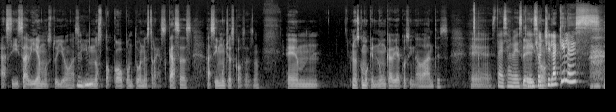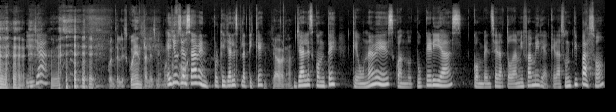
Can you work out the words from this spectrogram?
así sabíamos tú y yo, así nos tocó, punto en nuestras casas, así muchas cosas, ¿no? Em, no es como que nunca había cocinado antes. Eh, Hasta esa vez que hizo chilaquiles. y ya. cuéntales, cuéntales, mi amor. Ellos ya saben, porque ya les platiqué. Ya, ¿verdad? Ya les conté que una vez, cuando tú querías convencer a toda mi familia que eras un tipazo,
